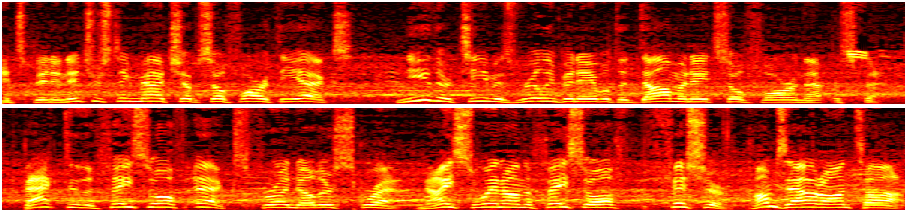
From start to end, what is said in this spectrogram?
It's been an interesting matchup so far at the X. Neither team has really been able to dominate so far in that respect. Back to the face-off X for another scrap. Nice win on the face-off. Fisher comes out on top.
